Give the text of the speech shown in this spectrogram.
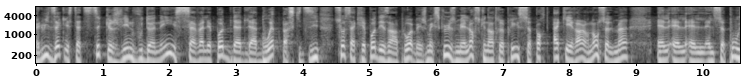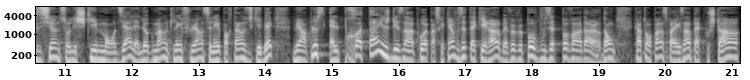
Mais lui, il disait que les statistiques que je viens de vous donner, ça valait pas de la, de la boîte parce qu'il dit ça, ça crée pas des emplois. Ben, je m'excuse, mais lorsqu'une entreprise se porte acquéreur, non seulement elle, elle, elle, elle se positionne sur l'échiquier mondial, elle augmente l'influence et l'importance du Québec, mais en plus, elle protège des emplois parce que quand vous êtes acquéreur, ben veut, veut pas, vous êtes pas vendeur. Donc, quand on pense par exemple à Couchetard,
